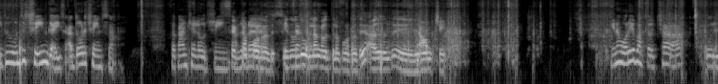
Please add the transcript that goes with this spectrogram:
இது வந்து செயின் கைஸ் அதோட செயின்ஸ் தான். இப்போ காமிச்சல ஒரு செயின் செட்டாக போடுறது. இது வந்து உள்ளங்கலத்தில் போடுறது. அது வந்து லாங் செயின் ஏன்னா ஒரே பாக்ஸை வச்சா ஒரு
